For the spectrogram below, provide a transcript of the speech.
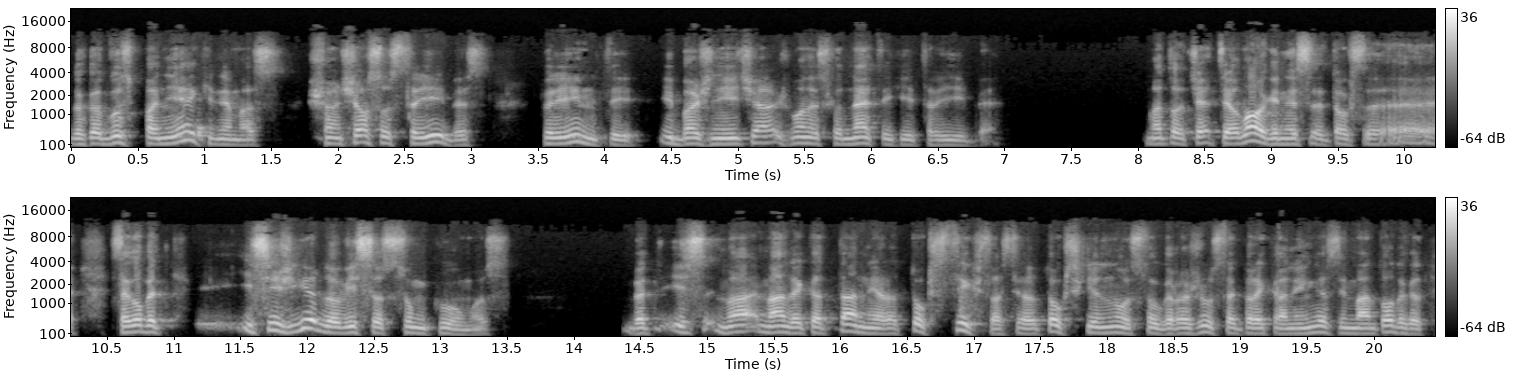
Nu, kad bus paniekinimas švenčiausios trybės priimti į bažnyčią žmonės, kur netiki į trybę. Matau, čia teologinis toks, e, sakau, bet jis išgirdo visus sunkumus. Bet jis manė, kad ten yra toks tikslas, yra toks kilnus, toks gražus, taip reikalingas. Ir man atrodo, kad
